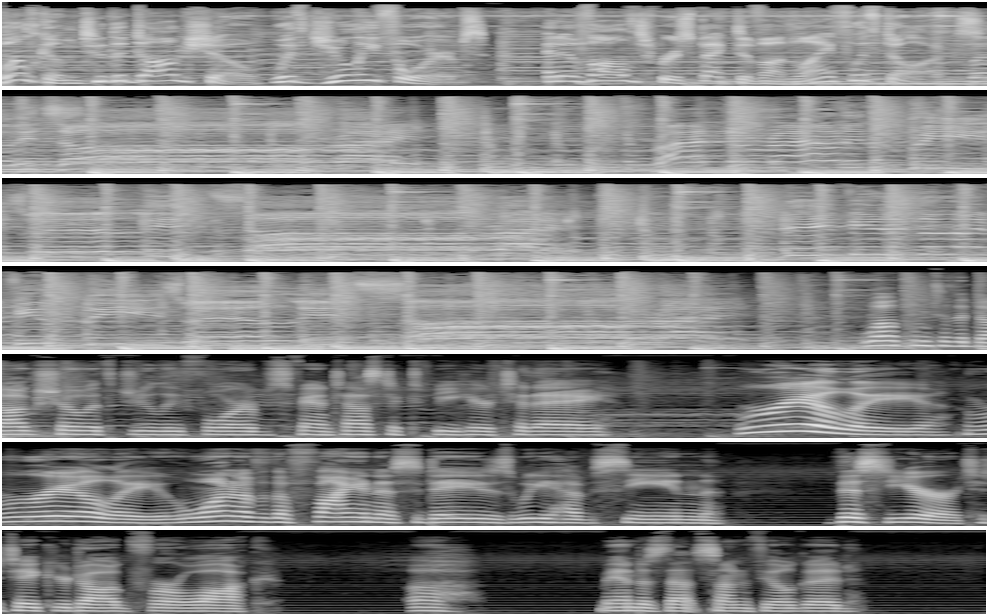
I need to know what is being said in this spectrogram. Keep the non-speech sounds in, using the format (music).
Welcome to The Dog Show with Julie Forbes, an evolved perspective on life with dogs. Well, it's alright. Riding around in the breeze. Well, it's alright. If you live the life you please. Well, it's. Welcome to the Dog Show with Julie Forbes. Fantastic to be here today. Really, really one of the finest days we have seen this year to take your dog for a walk. Oh, man, does that sun feel good.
